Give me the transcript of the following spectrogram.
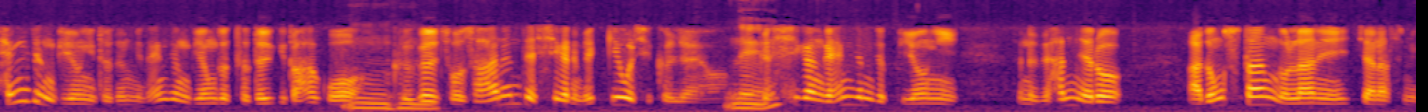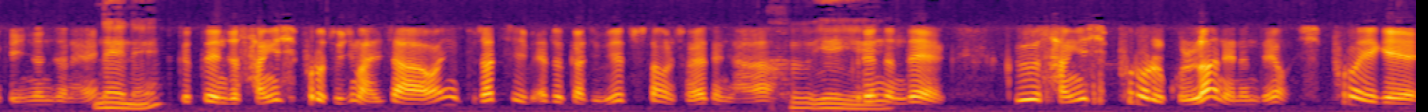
행정 비용이 더 듭니다. 행정 비용도 더 들기도 하고 음흠. 그걸 조사하는데 시간이 몇 개월씩 걸려요. 네. 그 시간과 행정적 비용이 저는 한 예로 아동 수당 논란이 있지 않았습니까? 2년 전에. 네네. 그때 이제 상위 10% 주지 말자. 아니 부잣집 애들까지 왜 수당을 줘야 되냐. 그, 예, 예. 그랬는데 그 상위 10%를 골라내는데요. 10%에게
